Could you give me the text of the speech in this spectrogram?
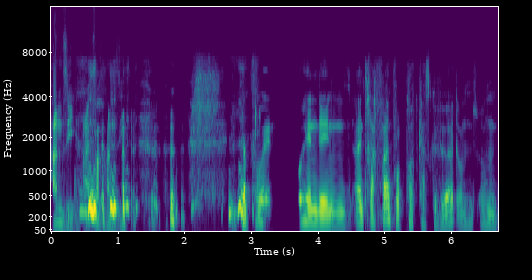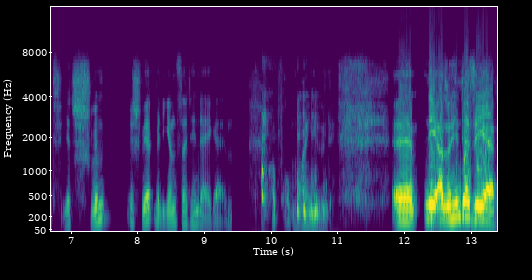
Hansi, einfach Hansi. ich habe vorhin vorhin den Eintracht Frankfurt Podcast gehört und, und jetzt schwimmt, schwert mir die ganze Zeit Hinteregger im Kopf rum. Meine Güte. Äh, nee, also Hinterseher,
